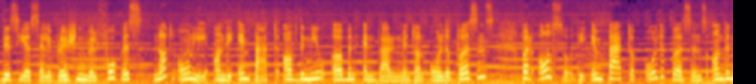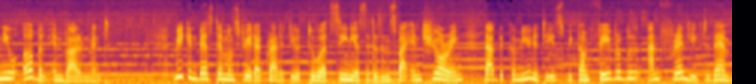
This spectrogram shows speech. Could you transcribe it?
This year's celebration will focus not only on the impact of the new urban environment on older persons, but also the impact of older persons on the new urban environment. We can best demonstrate our gratitude towards senior citizens by ensuring that the communities become favorable and friendly to them,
